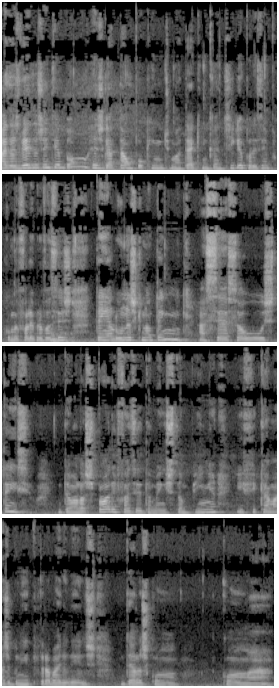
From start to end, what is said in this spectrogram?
Mas às vezes a gente é bom resgatar um pouquinho de uma técnica antiga, por exemplo, como eu falei para vocês, tem alunas que não têm acesso ao stencil, então elas podem fazer também estampinha e ficar mais bonito o trabalho deles, delas com, com uma,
